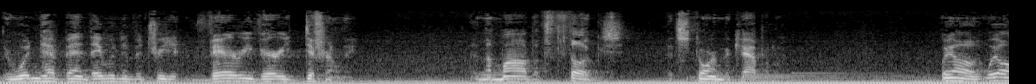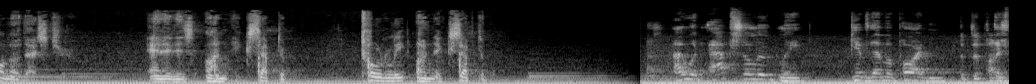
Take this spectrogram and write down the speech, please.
there wouldn't have been, they wouldn't have been treated very, very differently than the mob of thugs that stormed the Capitol. We all, we all know that's true. And it is unacceptable. Totally unacceptable. I would absolutely give them a pardon The, the if punishments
